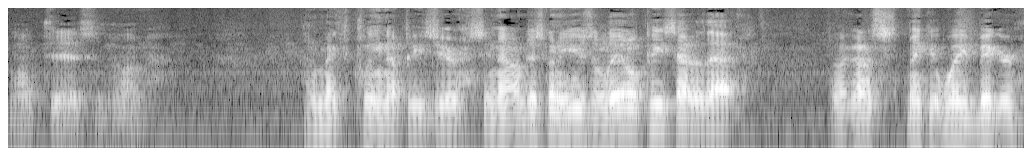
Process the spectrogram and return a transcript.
Like this. And I'll, that'll make the cleanup easier. See now I'm just going to use a little piece out of that. But I gotta make it way bigger.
